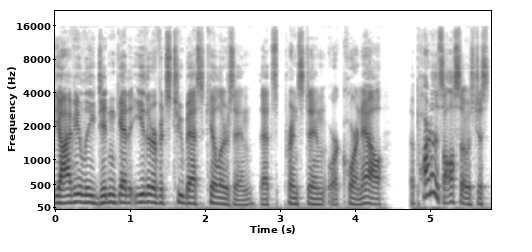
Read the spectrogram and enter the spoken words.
the Ivy League didn't get either of its two best killers in that's Princeton or Cornell. A part of this also is just,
